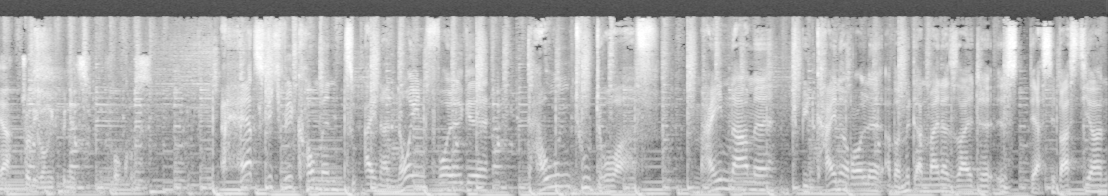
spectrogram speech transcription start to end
Ja, Entschuldigung, ich bin jetzt im Fokus. Herzlich willkommen zu einer neuen Folge Down to Dorf. Mein Name spielt keine Rolle, aber mit an meiner Seite ist der Sebastian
